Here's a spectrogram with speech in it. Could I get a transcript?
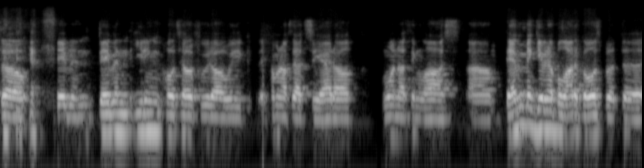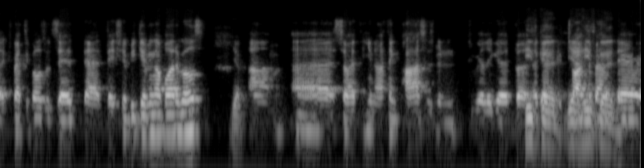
So yes. they've been they've been eating hotel food all week. They're coming off that Seattle one nothing loss. Um, they haven't been giving up a lot of goals, but the expected goals would say that they should be giving up a lot of goals. Yep. Um, uh, so I, you know, I think Paes has been really good, but he's again, good. Yeah, he's good. Their,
